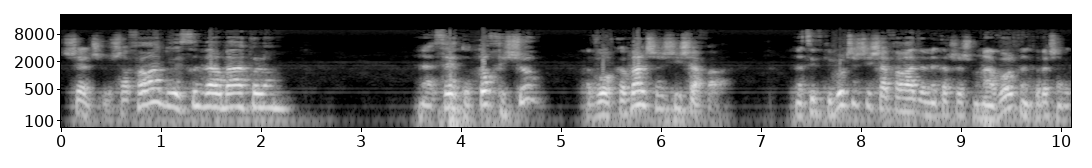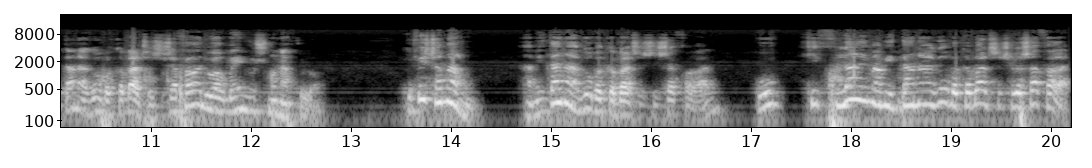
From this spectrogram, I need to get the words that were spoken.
של שלושה פרד הוא 24 קולון. נעשה את אותו חישוב עבור הקבל של 6 פרד. נציב קיבול של 6 פרד ומתח של 8 וולט ונקבל שהמטען האגור בקבל של 6 פרד הוא 48 קולון. כפי שאמרנו, המטען האגור בקבל של 6 פרד הוא כפליים המטען האגור בקבל של 3 פרד.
